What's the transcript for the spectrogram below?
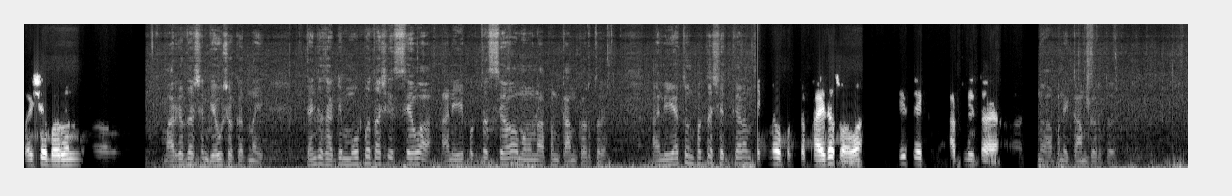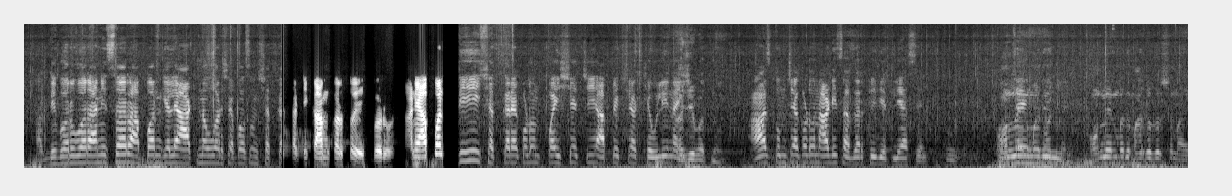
पैसे भरून मार्गदर्शन घेऊ शकत नाही त्यांच्यासाठी मोफत अशी सेवा आणि ही फक्त सेवा म्हणून आपण काम करतोय. आणि यातून फक्त शेतकऱ्यांचा एकमेव फक्त फायदाच व्हावा हीच एक आत्मीयता आपण हे काम करतोय. अगदी बरोबर. आणि सर आपण गेल्या आठ नऊ वर्षापासून शेतकऱ्यासाठी काम करतोय. बरोबर. आणि आपण कधीही शेतकऱ्याकडून पैशाची अपेक्षा ठेवली नाही. अजिबात नाही. आज तुमच्याकडून अडीच हजार फी घेतली असेल. ऑनलाईन मध्ये ऑनलाईन मध्ये मार्गदर्शन आहे.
